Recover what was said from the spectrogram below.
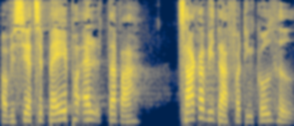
og vi ser tilbage på alt, der var, takker vi dig for din godhed,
